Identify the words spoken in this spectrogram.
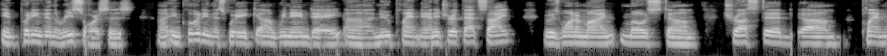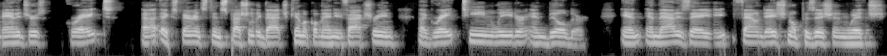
in putting in the resources. Uh, including this week, uh, we named a uh, new plant manager at that site who is one of my most um, trusted um, plant managers. Great, uh, experienced in specialty batch chemical manufacturing, a great team leader and builder. And, and that is a foundational position which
